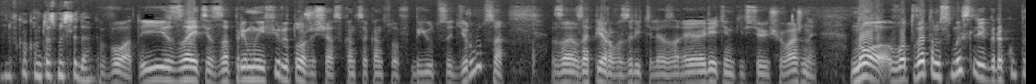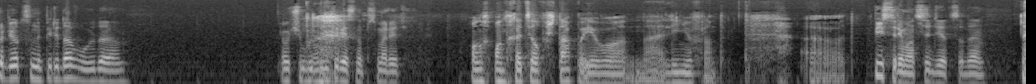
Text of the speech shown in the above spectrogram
Ну, в каком-то смысле, да. Вот. И за эти, за прямые эфиры тоже сейчас, в конце концов, бьются, дерутся. За, за первого зрителя, за э, рейтинги все еще важны. Но вот в этом смысле игроку придется на передовую, да. Очень будет интересно посмотреть. Он, он хотел в штаб и его на линию фронта. А, вот. Писарем отсидеться, да.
